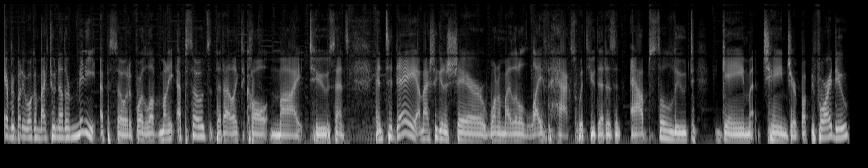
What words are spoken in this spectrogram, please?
everybody, welcome back to another mini episode of For the Love of Money episodes that I like to call My Two Cents. And today I'm actually going to share one of my little life hacks with you that is an absolute game changer. But before I do,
